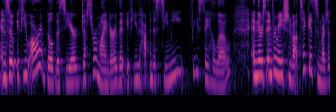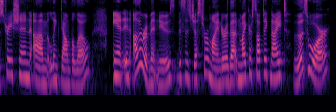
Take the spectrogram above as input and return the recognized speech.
And so, if you are at Build this year, just a reminder that if you happen to see me, please say hello. And there's information about tickets and registration um, linked down below. And in other event news, this is just a reminder that Microsoft Ignite, the tour,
